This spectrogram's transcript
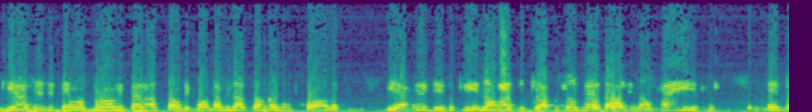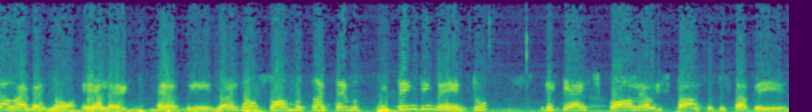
que a gente tenha uma proliferação de contaminação nas escolas e acredito que não que a sociedade não quer isso. Então, Everton e Alex, é assim, nós não somos, nós temos entendimento de que a escola é o espaço do saber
